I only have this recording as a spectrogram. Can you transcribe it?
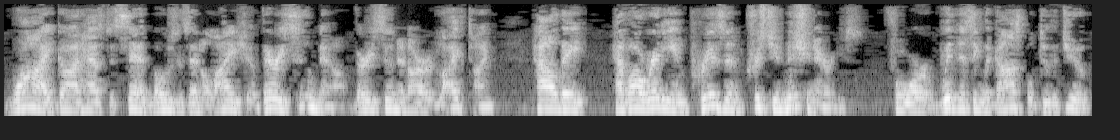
why God has to send Moses and Elijah very soon now, very soon in our lifetime, how they have already imprisoned Christian missionaries for witnessing the gospel to the Jew.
